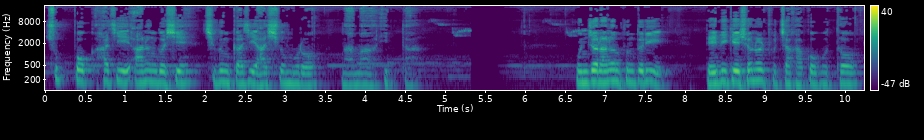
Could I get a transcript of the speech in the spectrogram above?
축복하지 않은 것이 지금까지 아쉬움으로 남아 있다. 운전하는 분들이 내비게이션을 부착하고부터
